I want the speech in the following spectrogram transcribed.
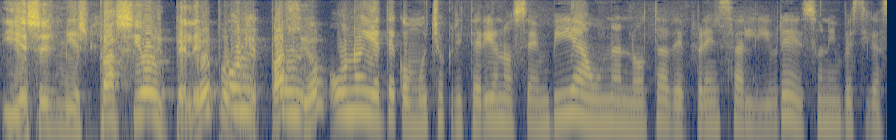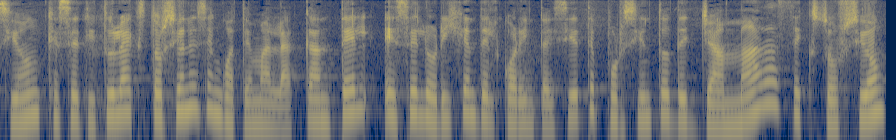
y ese es mi espacio y peleo por mi espacio. Un, un, oyente con mucho criterio nos envía una nota de prensa libre, es una investigación que se titula Extorsiones en Guatemala. Cantel es el origen del 47% de llamadas de extorsión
